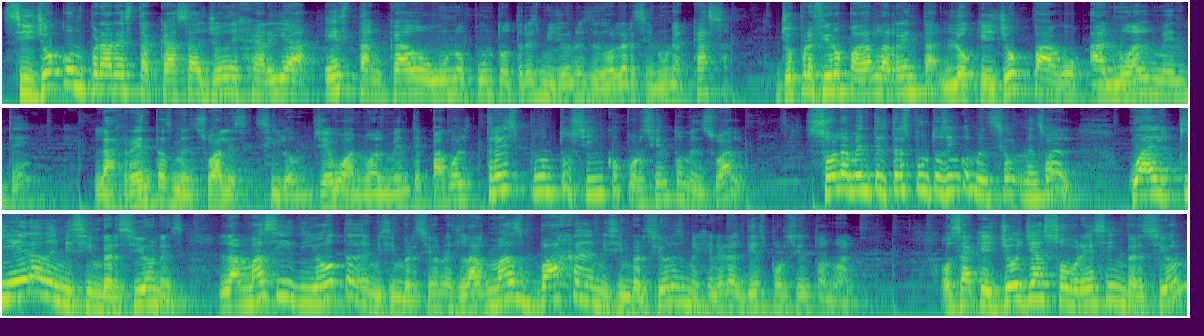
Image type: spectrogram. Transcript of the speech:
Si yo comprara esta casa, yo dejaría estancado 1.3 millones de dólares en una casa. Yo prefiero pagar la renta. Lo que yo pago anualmente, las rentas mensuales, si lo llevo anualmente, pago el 3.5% mensual. Solamente el 3.5 mensual. Cualquiera de mis inversiones, la más idiota de mis inversiones, la más baja de mis inversiones me genera el 10% anual. O sea que yo ya sobre esa inversión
